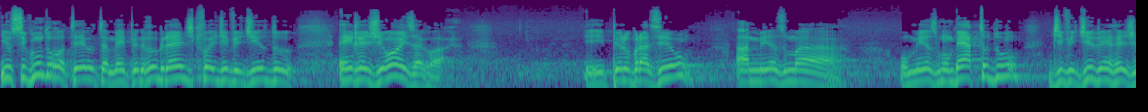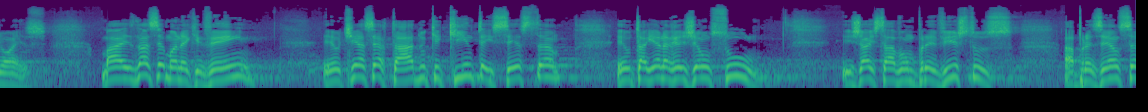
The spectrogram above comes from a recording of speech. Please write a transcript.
e o segundo roteiro também pelo Rio Grande, que foi dividido em regiões agora. E pelo Brasil, a mesma, o mesmo método dividido em regiões. Mas na semana que vem, eu tinha acertado que quinta e sexta eu estaria na região sul e já estavam previstos a presença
